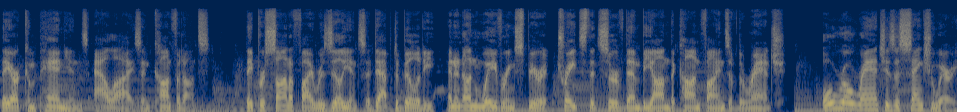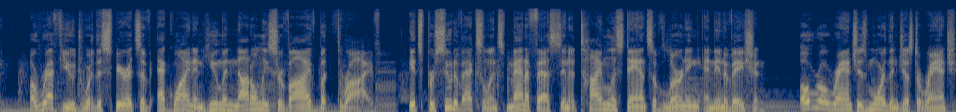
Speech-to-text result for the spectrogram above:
they are companions, allies, and confidants. They personify resilience, adaptability, and an unwavering spirit, traits that serve them beyond the confines of the ranch. Oro Ranch is a sanctuary, a refuge where the spirits of equine and human not only survive but thrive. Its pursuit of excellence manifests in a timeless dance of learning and innovation. Oro Ranch is more than just a ranch,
